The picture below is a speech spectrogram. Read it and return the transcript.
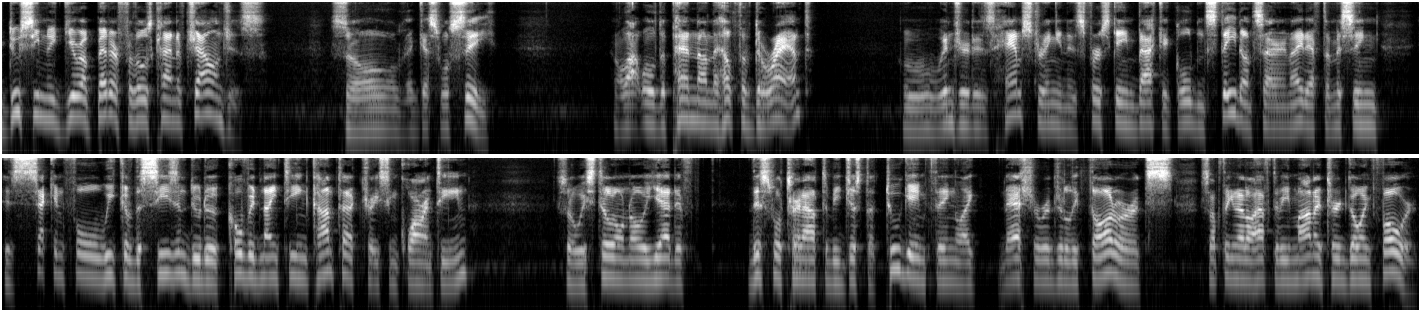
do seem to gear up better for those kind of challenges. So I guess we'll see. A lot will depend on the health of Durant, who injured his hamstring in his first game back at Golden State on Saturday night after missing his second full week of the season due to COVID 19 contact tracing quarantine. So we still don't know yet if this will turn out to be just a two game thing like Nash originally thought, or it's something that'll have to be monitored going forward.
